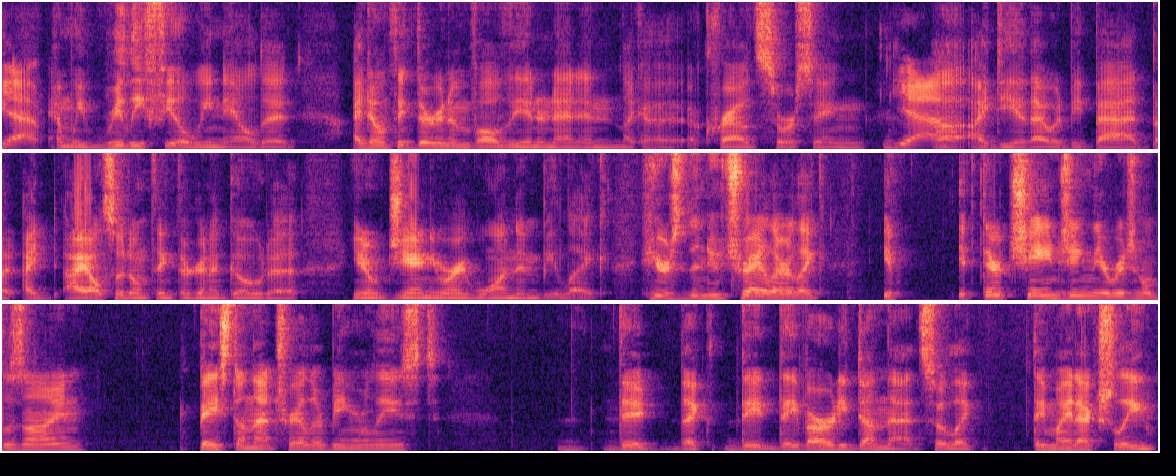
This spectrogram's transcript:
Yeah. and we really feel we nailed it. I don't think they're going to involve the internet in like a, a crowdsourcing Yeah. uh, idea that would be bad but i i also don't think they're gonna go to you know january 1 and be like here's the new trailer like if if they're changing the original design based on that trailer being released they like they they've already done that so like they might actually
